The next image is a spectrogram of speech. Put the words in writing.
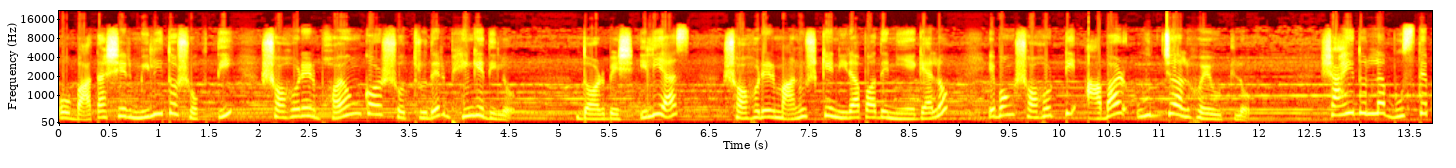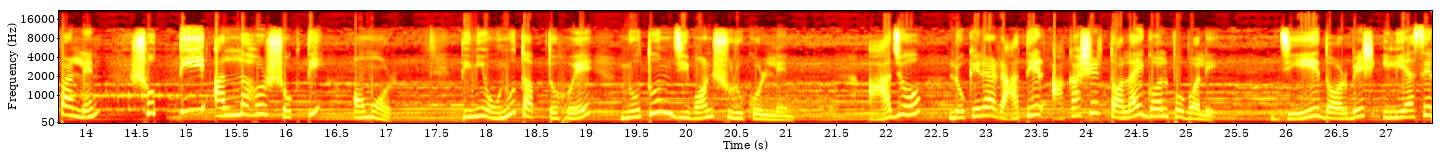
ও বাতাসের মিলিত শক্তি শহরের ভয়ঙ্কর শত্রুদের ভেঙে দিল। দরবেশ ইলিয়াস শহরের মানুষকে নিরাপদে নিয়ে গেল এবং শহরটি আবার উজ্জ্বল হয়ে উঠল। শাহিদুল্লাহ বুঝতে পারলেন সত্যিই আল্লাহর শক্তি অমর। তিনি অনুতপ্ত হয়ে নতুন জীবন শুরু করলেন। আজও লোকেরা রাতের আকাশের তলায় গল্প বলে। যে দরবেশ ইলিয়াসের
